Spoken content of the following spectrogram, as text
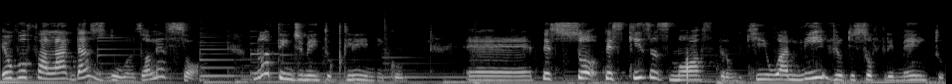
Eu vou falar das duas, olha só. No atendimento clínico, é, pesquisas mostram que o alívio do sofrimento,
